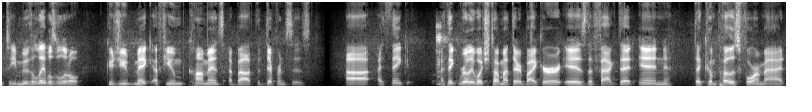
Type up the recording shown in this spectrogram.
until you move the labels a little. Could you make a few comments about the differences? Uh, I think I think really what you're talking about there, Biker, is the fact that in the Compose format,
